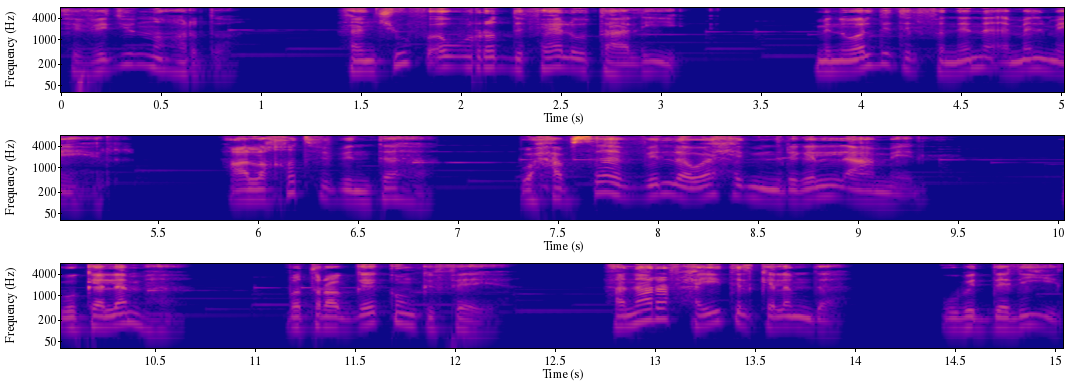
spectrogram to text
في فيديو النهاردة. هنشوف أول رد فعل وتعليق من والدة الفنانة أمال ماهر على خطف بنتها وحبسها في فيلا واحد من رجال الأعمال وكلامها بترجاكم كفاية. هنعرف حقيقة الكلام ده وبالدليل.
